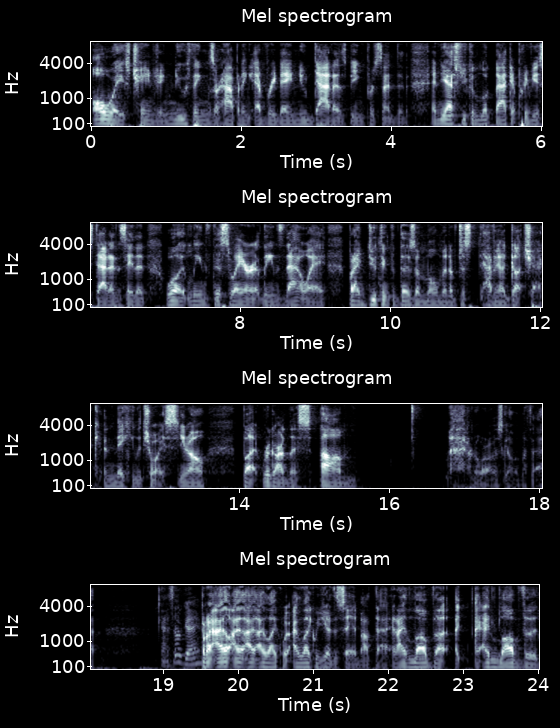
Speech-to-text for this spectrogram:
always changing. New things are happening every day. New data is being presented. And yes, you can look back at previous data and say that, well, it leans this way or it leans that way. But I do think that there's a moment of just having a gut check and making the choice, you know? But regardless, um, I don't know where I was going with that. That's okay. But I, I, I, I like what I like what you have to say about that, and I love the I, I love the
